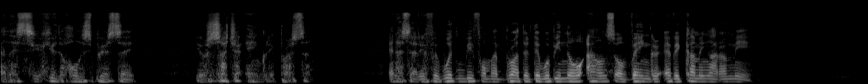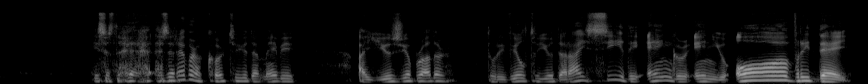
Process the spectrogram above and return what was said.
And I see, hear the Holy Spirit say, You're such an angry person. And I said, If it wouldn't be for my brother, there would be no ounce of anger ever coming out of me. He says, Has it ever occurred to you that maybe I use your brother to reveal to you that I see the anger in you every day?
